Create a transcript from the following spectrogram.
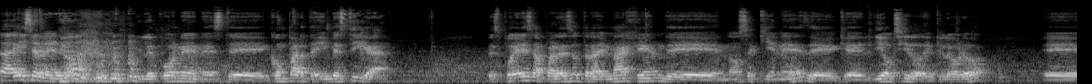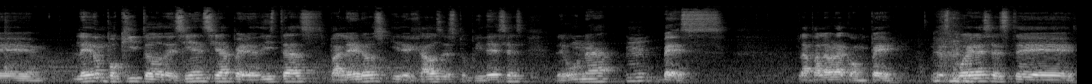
Ahí se ve, ¿no? y le ponen, este, comparte, investiga. Después aparece otra imagen de no sé quién es, de que el dióxido de cloro. Eh, lee un poquito de ciencia, periodistas, paleros y dejaos de estupideces de una vez. La palabra con P. Después, este.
